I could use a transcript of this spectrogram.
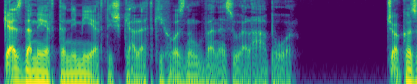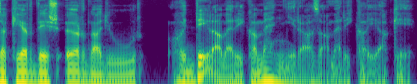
Kezdem érteni, miért is kellett kihoznunk Venezuelából. Csak az a kérdés, őrnagy úr, hogy Dél-Amerika mennyire az amerikaiaké.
